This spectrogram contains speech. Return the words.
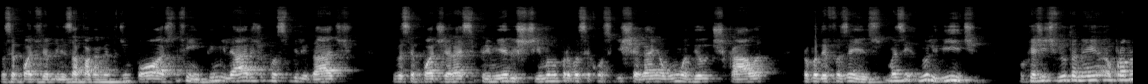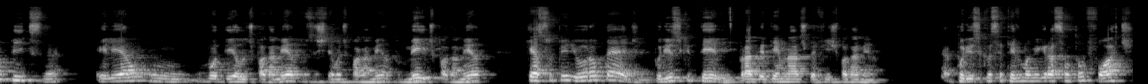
você pode viabilizar pagamento de impostos, enfim, tem milhares de possibilidades que você pode gerar esse primeiro estímulo para você conseguir chegar em algum modelo de escala para poder fazer isso. Mas no limite, o que a gente viu também é o próprio Pix, né? Ele é um, modelo de pagamento, um sistema de pagamento, um meio de pagamento, que é superior ao TED. Por isso que teve para determinados perfis de pagamento. É por isso que você teve uma migração tão forte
